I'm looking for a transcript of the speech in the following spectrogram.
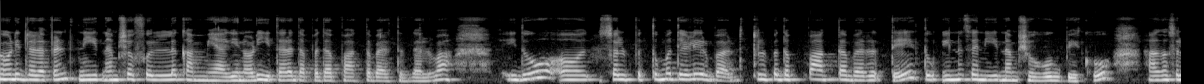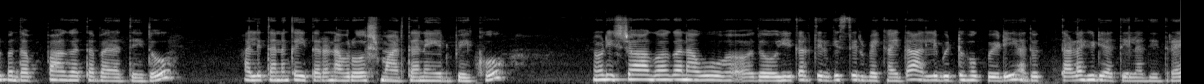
ನೋಡಿದ್ರಲ್ಲ ಫ್ರೆಂಡ್ಸ್ ನೀರಿನಂಶ ಫುಲ್ ಕಮ್ಮಿಯಾಗಿ ನೋಡಿ ಈ ಥರ ದಪ್ಪ ದಪ್ಪ ಆಗ್ತಾ ಬರ್ತದಲ್ವಾ ಇದು ಸ್ವಲ್ಪ ತುಂಬ ತಿಳಿ ಇರಬಾರ್ದು ಸ್ವಲ್ಪ ದಪ್ಪ ಆಗ್ತಾ ಬರುತ್ತೆ. ತು, ಇನ್ನೂ ಸಹ ನೀರಿನಂಶ ಹೋಗಬೇಕು. ಆಗ ಸ್ವಲ್ಪ ದಪ್ಪ ಆಗತ್ತಾ ಬರುತ್ತೆ ಇದು. ಅಲ್ಲಿ ತನಕ ಈ ಥರ ನಾವು ರೋಸ್ಟ್ ಮಾಡ್ತಾನೆ ಇರಬೇಕು. ನೋಡಿ, ಇಷ್ಟ ಆಗುವಾಗ ನಾವು, ಅದು, ಈ ಥರ ತಿರುಗಿಸ್ತಿರ್ಬೇಕಾಯ್ತಾ? ಅಲ್ಲಿ ಬಿಟ್ಟು ಹೋಗಬೇಡಿ. ಅದು ತಳ ಹಿಡಿಯತ್ತಿಲ್ಲದಿದ್ದರೆ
